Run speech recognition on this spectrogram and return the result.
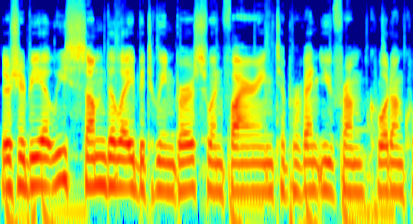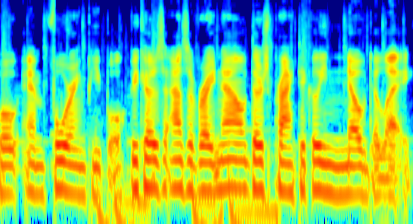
There should be at least some delay between bursts when firing to prevent you from quote unquote M4ing people, because as of right now, there's practically no delay.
